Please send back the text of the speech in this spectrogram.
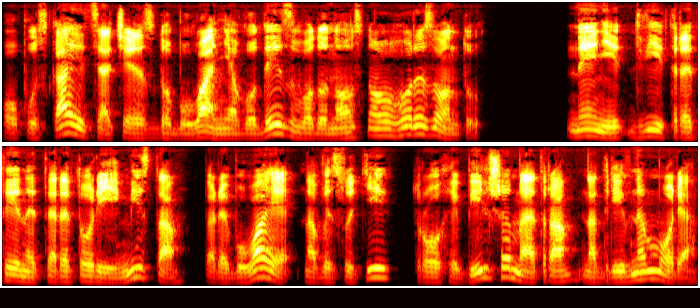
опускається через добування води з водоносного горизонту. Нині дві третини території міста перебуває на висоті трохи більше метра над рівнем моря.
